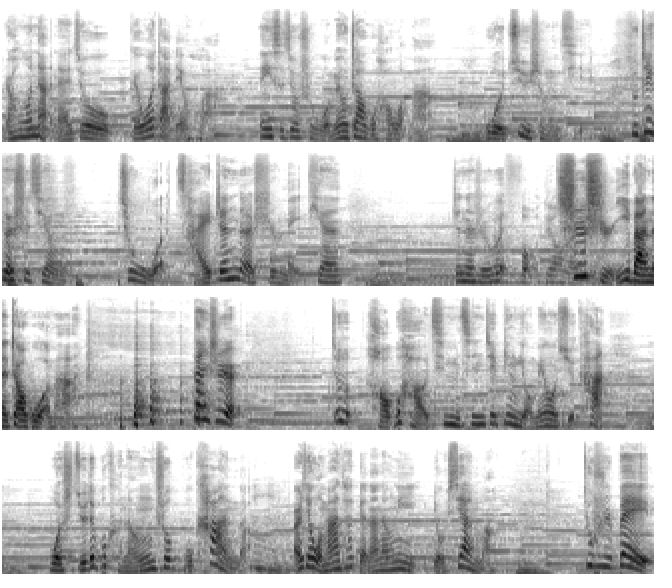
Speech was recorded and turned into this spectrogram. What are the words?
然后我奶奶就给我打电话，那意思就是我没有照顾好我妈，嗯我巨生气。嗯就这个事情，就我才真的是每天嗯真的是为吃屎一般的照顾我妈，但是就是好不好、亲不亲，这病有没有去看，嗯。我是绝对不可能说不看的。嗯。而且我妈她表达能力有限嘛，嗯。就是被，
